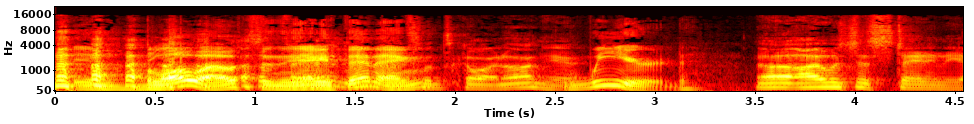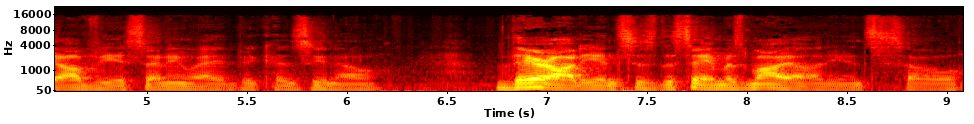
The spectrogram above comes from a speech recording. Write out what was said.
in blowouts in the eighth That's inning. what's going on here? Weird. Uh, I was just stating the obvious anyway, because you know their audience is the same as my audience. So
